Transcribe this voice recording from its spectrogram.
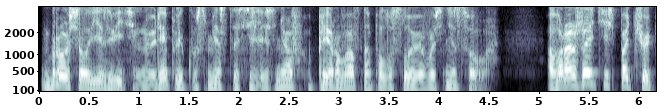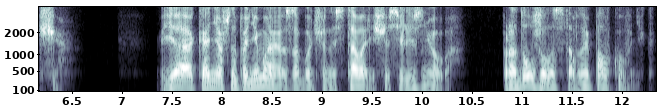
Бросил язвительную реплику с места Селезнев, прервав на полусловие Васнецова. «Выражайтесь почетче». «Я, конечно, понимаю озабоченность товарища Селезнева», продолжил отставной полковник.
